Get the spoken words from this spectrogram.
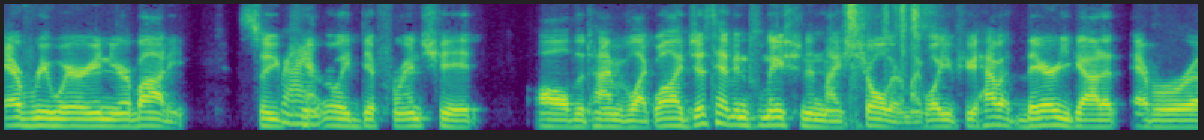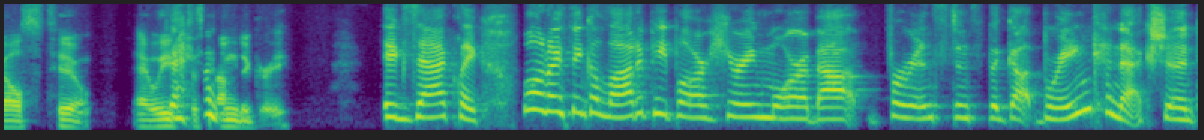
everywhere in your body. So you right. can't really differentiate all the time of like, well, I just have inflammation in my shoulder. I'm like, well, if you have it there, you got it everywhere else too, at least to some degree. Exactly. Well, and I think a lot of people are hearing more about, for instance, the gut brain connection.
